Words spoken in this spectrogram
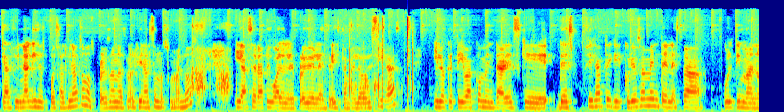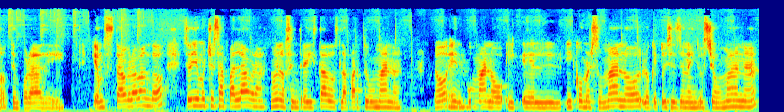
que al final dices, pues al final somos personas, ¿no? Al final somos humanos. Y hace rato igual en el previo de la entrevista me lo decías. Y lo que te iba a comentar es que, fíjate que curiosamente en esta última, ¿no? Temporada de que hemos estado grabando, se oye mucho esa palabra, ¿no? En los entrevistados, la parte humana. ¿No? En humano y el e-commerce humano, lo que tú dices de una industria humana,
